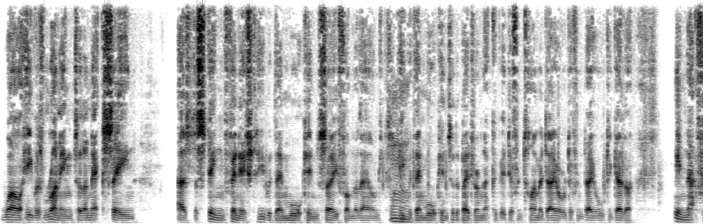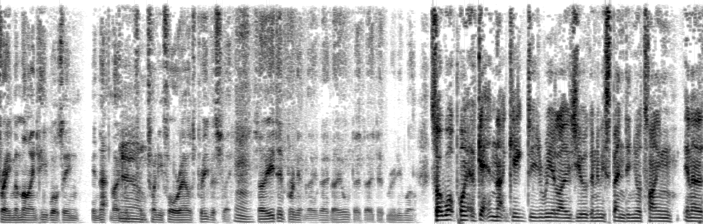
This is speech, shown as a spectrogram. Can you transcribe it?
while he was running to the next scene. As the sting finished, he would then walk in, say, from the lounge. He mm. would then walk into the bedroom. That could be a different time of day or a different day altogether in that frame of mind he was in in that moment Yeah. from 24 hours previously. Hmm. So he did brilliantly. They, they all did. They did really well. So at what point of getting that gig do you realise you were going to be spending your time in a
